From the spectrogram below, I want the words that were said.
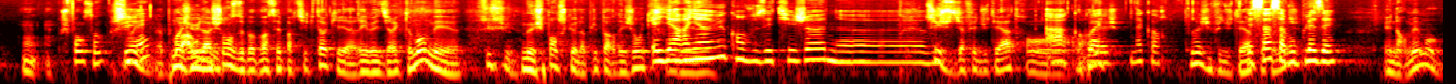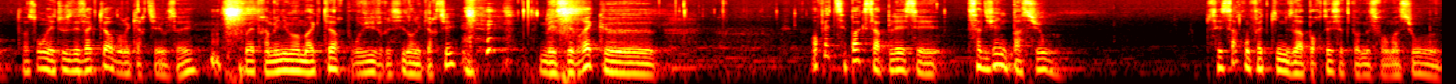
Je pense. Hein. Si, Ouais. Moi, j'ai eu la chance de ne pas passer par TikTok et arriver directement, mais, euh, Si, si. mais je pense que la plupart des gens qui. Et il n'y a des- rien eu quand vous étiez jeune euh, Si, vous- j'ai déjà fait du théâtre en, Ah, en ouais, collège. d'accord. Ouais, j'ai fait du théâtre. Et ça, ça vous plaisait Énormément. De toute façon, on est tous des acteurs dans le quartier, vous savez. Il faut être un minimum acteur pour vivre ici dans le quartier. Mais c'est vrai que. En fait, c'est pas que ça plaît, c'est ça devient une passion. C'est ça qu'en fait qui nous a apporté cette fameuse formation.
